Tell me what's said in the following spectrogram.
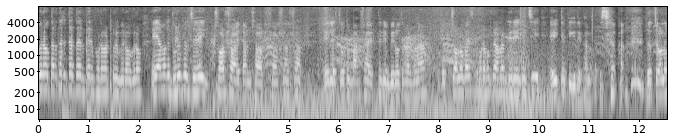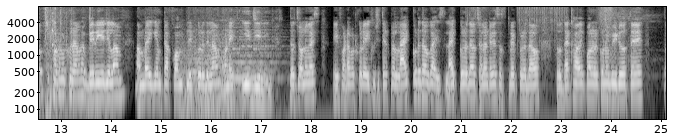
বেরো, তাড়াতাড়ি তাড়াতাড়ি তাড়াতাড়ি, ফটাফট করে বেরো বেরো। এই আমাকে ধরে ফেলছে, এই সর, শয়তান, সর সর সর সর। এই গাইস তো বাসা এর থেকে বেরোতে পারবে না। তো চলো গাইস ফটাফট করে আমরা বেরিয়ে গেছি। এইটা কি দেখাল? তো চলো, ফটাফট করে আমরা বেরিয়ে গেলাম। আমরা এই গেমটা কমপ্লিট করে দিলাম, অনেক ইজিলি তো চলো গাইস এই ফটাফট করে এই খুশিতে একটা লাইক করে দাও গাইস লাইক করে দাও চ্যানেলটাকে সাবস্ক্রাইব করে দাও। তো দেখা হয় পরের কোনো ভিডিওতে তো।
